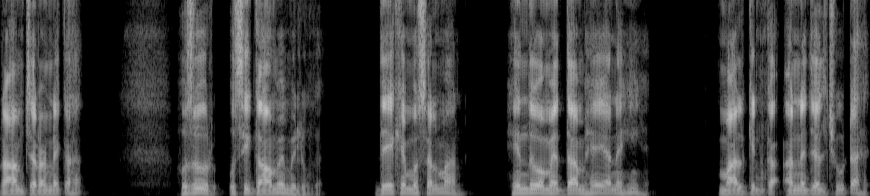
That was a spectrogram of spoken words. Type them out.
रामचरण ने कहा, हुजूर, उसी गाँव में मिलूँगा। देखे मुसलमान, हिंदुओं में दम है या नहीं है? मालकिन का अन्न जल छूटा है।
